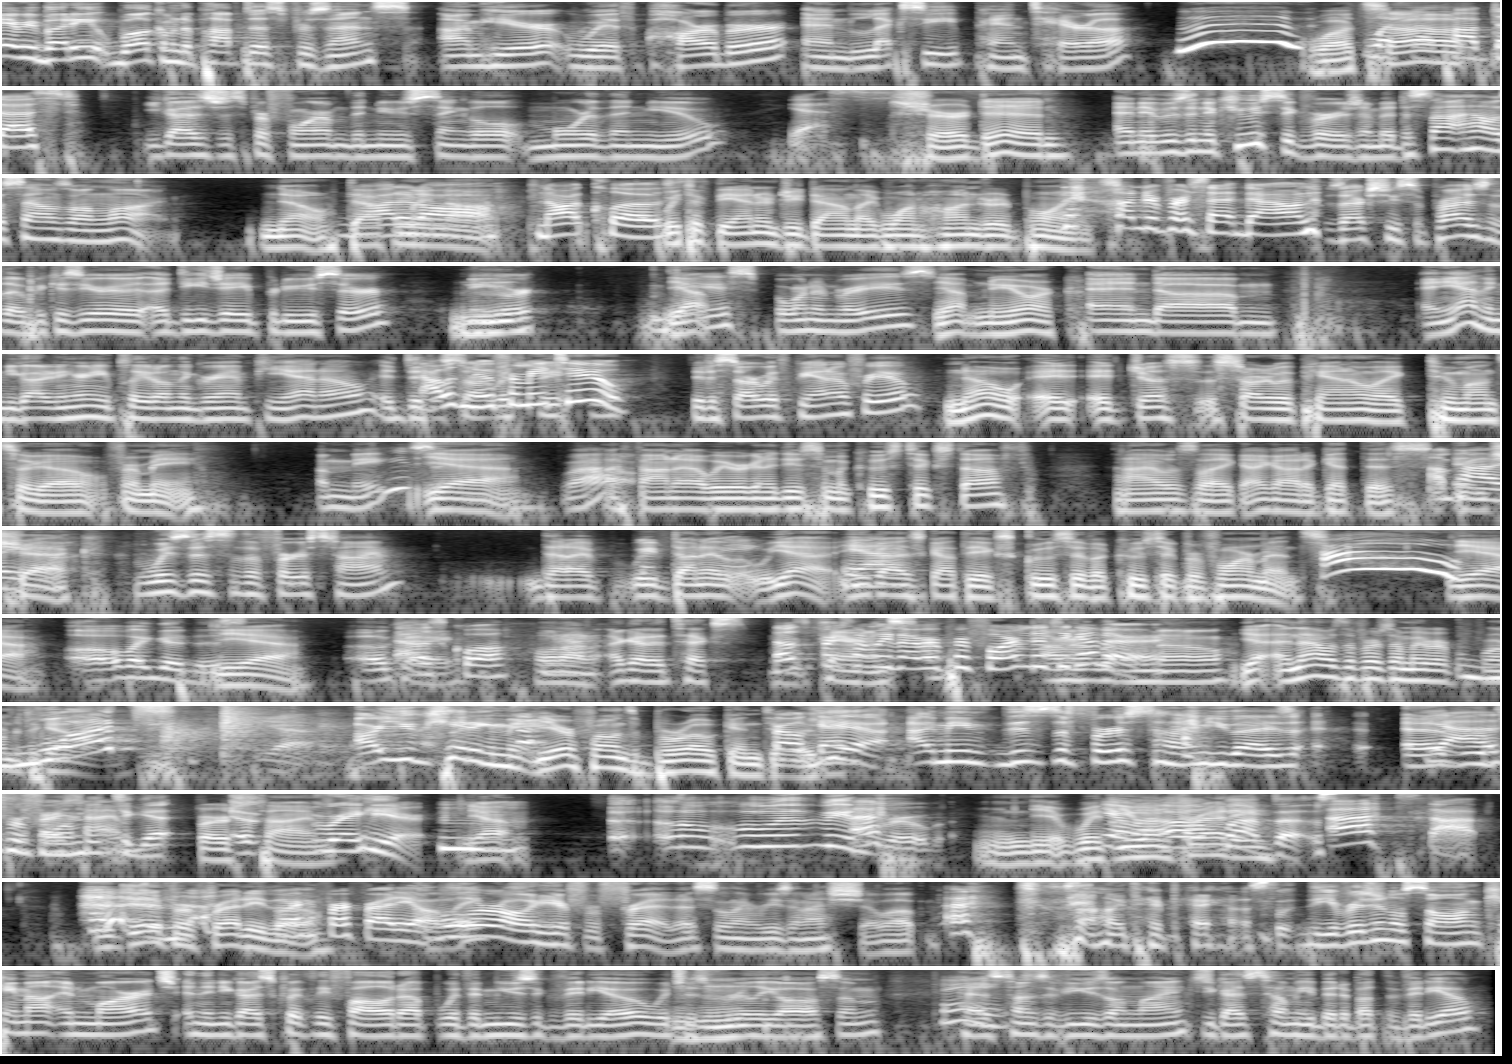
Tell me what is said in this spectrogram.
Hey, everybody, welcome to Popdust Presents. I'm here with Harbor and Lexi Panterra. Woo! What's What's up? up, Popdust? You guys just performed the new single More Than You, Yes. Sure did. and it was an acoustic version, but it's not how it sounds online. No, Not definitely at all. not. Not close. We took the energy down like 100 points. 100% down. I was actually surprised though because you're a DJ producer, New York Yep. based, born and raised. yep, New York. And um, and yeah, and then you got in here and you played on the grand piano. It did That it was start new for me, pi- too. Did it start with piano for you? No, it, it just started with piano like two months ago for me. Amazing. Yeah. Wow. I found out we were going to do some acoustic stuff, and I was like, I got to get this I'm in proud of you. check. Was this the first time? That I we've done it. thing? Yeah, you Yeah. guys got the exclusive acoustic performance. Oh! Yeah. Oh my goodness. Yeah. Okay. That was cool. Hold Yeah. on. I got to text. That was the first time we've ever performed it together. No. Yeah, and that was the first time we ever performed together. What? Yeah. Are you kidding me? Your phone's broken, dude. Broken. Yeah, I mean, this is the first time you guys ever Yeah, this is the first performed it time. together. First time. Right here. Yeah. Uh, with me in the room. Mm, yeah. With You're you and welcome. Freddie. Bob does. Ah, stop. We did it for Freddie though. We're for Freddie only. Well, we're all here for Fred. That's the only reason I show up. it's not like they pay us. The original song came out in March, and then you guys quickly followed up with a music video, which is really awesome. Has tons of views online. Could you guys tell me a bit about the video?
